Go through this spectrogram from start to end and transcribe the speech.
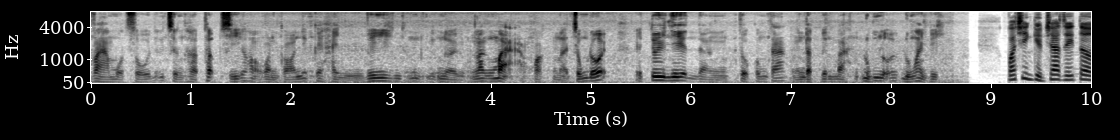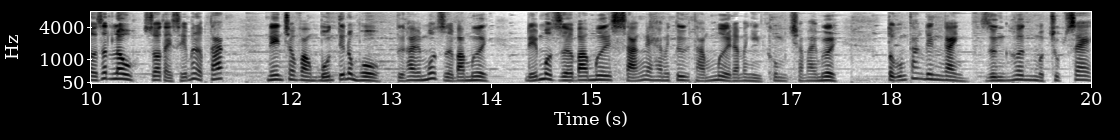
và một số những trường hợp thậm chí họ còn có những cái hành vi những, những lời lăng mạ hoặc là chống đối. Thế tuy nhiên rằng tổ công tác lập biên bản đúng lỗi đúng hành vi. Quá trình kiểm tra giấy tờ rất lâu do tài xế bất hợp tác nên trong vòng 4 tiếng đồng hồ từ 21 giờ 30 đến 1 giờ 30 sáng ngày 24 tháng 10 năm 2020, tổ công tác liên ngành dừng hơn một chục xe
